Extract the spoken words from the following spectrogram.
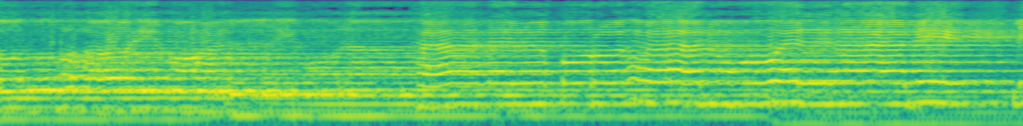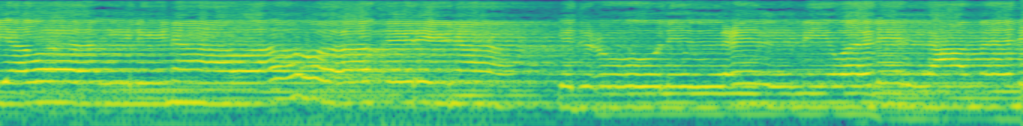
الله معلمنا. هذا القرآن هو الهادي لأوائلنا وأواخرنا. يدعو للعلم وللعمل.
